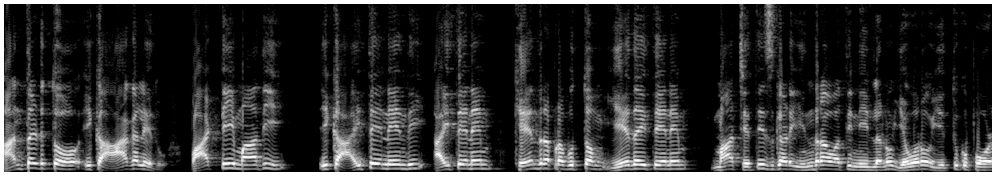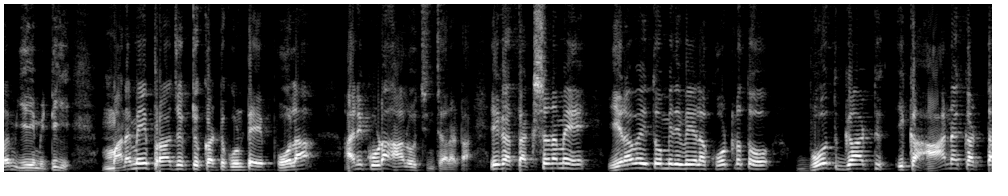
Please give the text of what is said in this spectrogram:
అంతటితో ఇక ఆగలేదు. పార్టీ మాది ఇక అయితేనేంది? అయితేనేం? కేంద్ర ప్రభుత్వం ఏదైతేనేం? మా ఛత్తీస్గఢ్ ఇంద్రావతి నీళ్ళను ఎవరో ఎత్తుకుపోవడం ఏమిటి? మనమే ప్రాజెక్టు కట్టుకుంటే పోలా? అని కూడా ఆలోచించారట. ఇక తక్షణమే ఇరవై తొమ్మిది వేల కోట్లతో బోత్ ఘాట్ ఇక ఆనకట్ట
